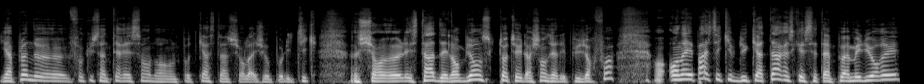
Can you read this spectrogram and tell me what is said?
Il y a plein de focus intéressants dans le podcast hein, sur la géopolitique, euh, sur euh, les stades et l'ambiance. Toi, tu as eu la chance d'y aller plusieurs fois. On n'avait pas cette équipe du Qatar. Est-ce qu'elle s'est un peu améliorée?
